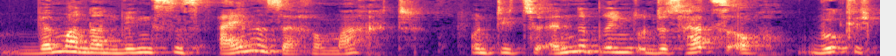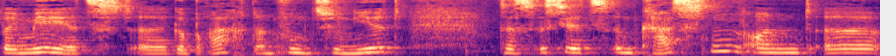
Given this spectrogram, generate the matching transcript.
wenn man dann wenigstens eine Sache macht und die zu Ende bringt, und das hat's auch wirklich bei mir jetzt äh, gebracht und funktioniert, das ist jetzt im Kasten und äh,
